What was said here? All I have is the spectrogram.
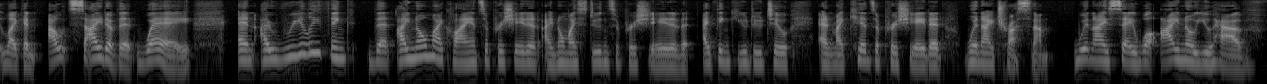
like an outside of it way. And I really think that I know my clients appreciate it. I know my students appreciate it. I think you do too. And my kids appreciate it when I trust them. When I say, well, I know you have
